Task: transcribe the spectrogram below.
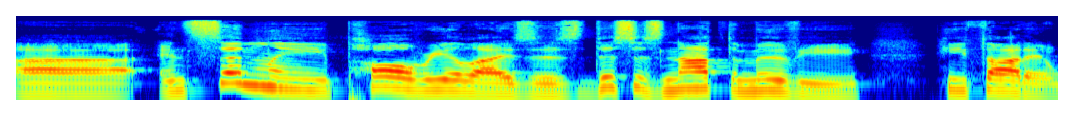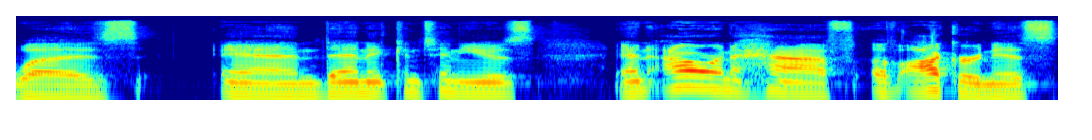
uh, and suddenly Paul realizes this is not the movie he thought it was. And then it continues an hour and a half of awkwardness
